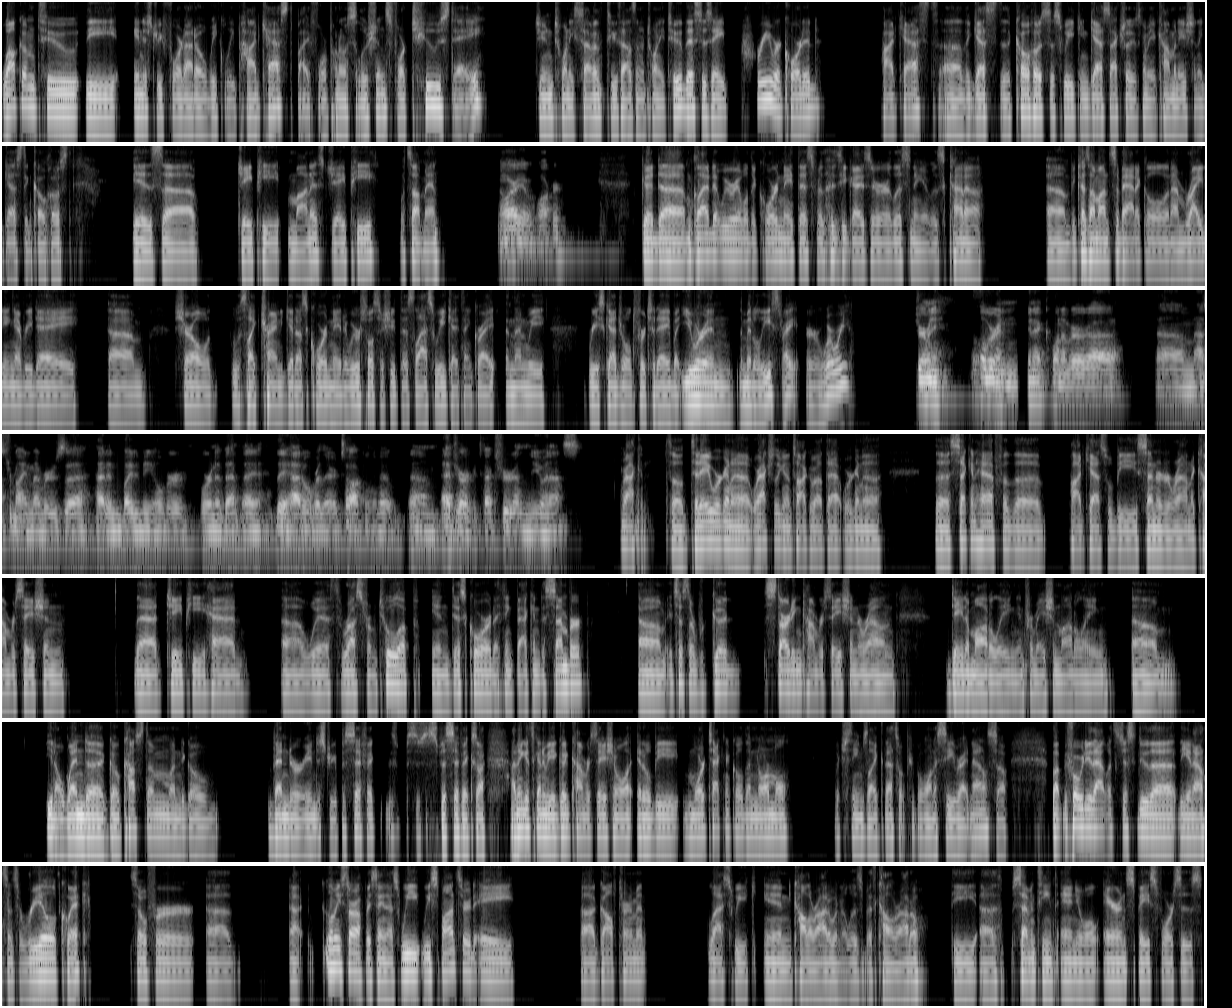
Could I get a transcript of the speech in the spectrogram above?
Welcome to the Industry 4.0 weekly podcast by 4.0 Solutions for Tuesday, June 27th, 2022. This is a pre recorded podcast. Uh, the guest, the co host this week, and guest actually, is going to be a combination of guest and co host is uh, JP Manas. JP, what's up, man? How are you, Walker? Good. Uh, I'm glad that we were able to coordinate this for those of you guys who are listening. It was kind of um, because I'm on sabbatical and I'm writing every day. Um, Cheryl was like trying to get us coordinated. We were supposed to shoot this last week, I think, right? And then we rescheduled for today. But you were in the Middle East, right? Or where were you? Germany, over in Munich. One of our uh, um, mastermind members uh, had invited me over for an event they they had over there talking about um, edge architecture and the UNS. Rocking. So today we're gonna we're actually gonna talk about that. We're gonna the second half of the podcast will be centered around a conversation that JP had uh, with Russ from Tulip in Discord, I think back in December. Um, it's just a good starting conversation around data modeling, information modeling, um, you know, when to go custom, when to go vendor industry specific specific. So I think it's going to be a good conversation. Well, it'll be more technical than normal which seems like that's what people want to see right now. So, but before we do that, let's just do the the announcements real quick. So for uh, uh let me start off by saying this: we we sponsored a uh, golf tournament last week in Colorado in Elizabeth, Colorado, the uh, 17th annual Air and Space Forces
